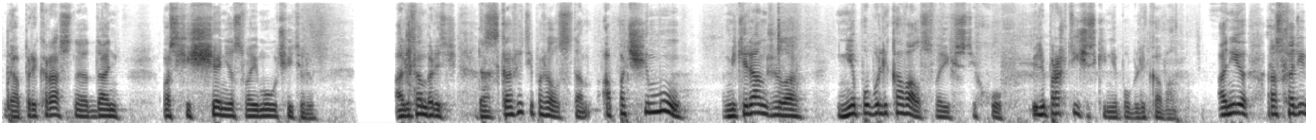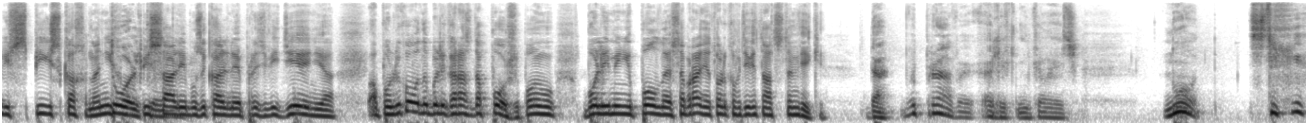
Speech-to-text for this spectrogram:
Да, прекрасная дань восхищения своему учителю. Александр Борисович, да. скажите, пожалуйста, а почему Микеланджело не публиковал своих стихов? Или практически не публиковал? Они расходились в списках, на них Только. писали музыкальные произведения. Опубликованы были гораздо позже. По-моему, более-менее полное собрание только в XIX веке. Да, вы правы, Олег Николаевич. Но стихи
